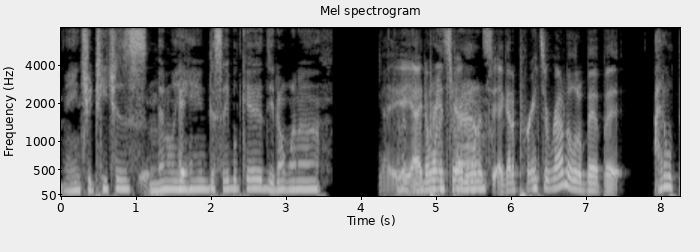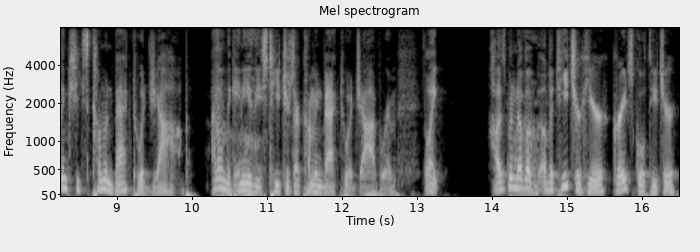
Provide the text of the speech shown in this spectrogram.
I mean, she teaches mentally disabled kids. You don't want to. I, I don't want to I don't want to I got to prance around a little bit, but I don't think she's coming back to a job. I don't think any of these teachers are coming back to a job, Rim. Like husband of a of a teacher here, grade school teacher,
